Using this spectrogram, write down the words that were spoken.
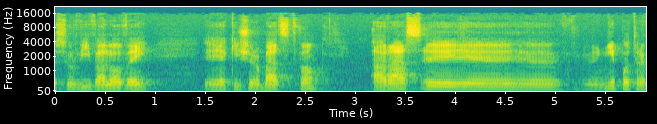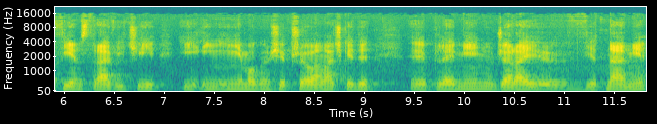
survivalowej, y, jakieś robactwo, a raz y, nie potrafiłem strawić i, i, i nie mogłem się przełamać, kiedy y, plemieniu Dżaraj w Wietnamie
